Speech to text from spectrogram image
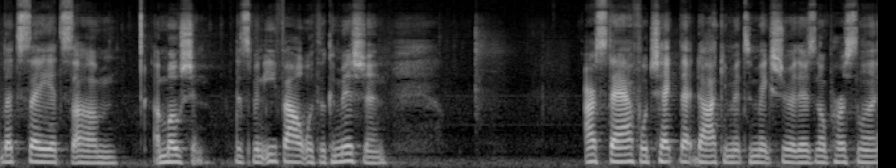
let's say it's um, a motion that's been e-filed with the commission, our staff will check that document to make sure there's no personal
